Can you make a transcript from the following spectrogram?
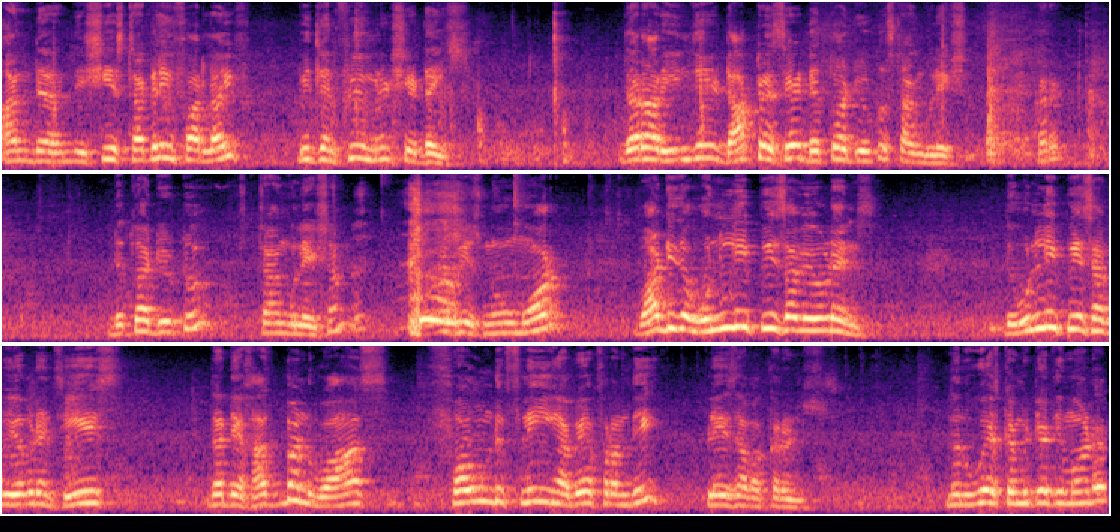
and uh, she is struggling for life. Within few minutes she dies. There are injury. Doctors say death was due to strangulation. Correct? Death was due to strangulation. there is no more. What is the only piece of evidence? The only piece of evidence is that the husband was found fleeing away from the place of occurrence. Then who has committed the murder?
